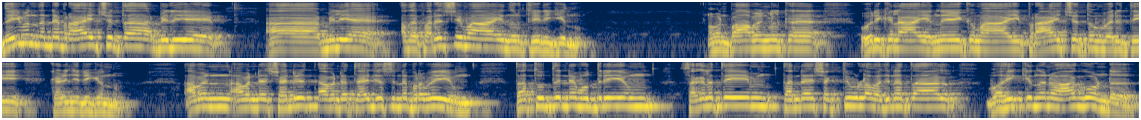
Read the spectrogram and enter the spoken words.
ദൈവം തന്റെ പ്രായച്ചിത്ത ബലിയെ ബലിയെ അത് പരസ്യമായി നിർത്തിയിരിക്കുന്നു. അവൻ പാപങ്ങൾക്ക് ഒരിക്കലായി എന്നേക്കുമായി പ്രായച്ചിത്വം വരുത്തി കഴിഞ്ഞിരിക്കുന്നു. അവൻ അവന്റെ ശരീര അവന്റെ തേജസ്സിന്റെ പ്രഭയും തത്വത്തിന്റെ മുദ്രയും സകലത്തെയും തന്റെ ശക്തിയുള്ള വചനത്താൽ വഹിക്കുന്നതിനും ആകൊണ്ട്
